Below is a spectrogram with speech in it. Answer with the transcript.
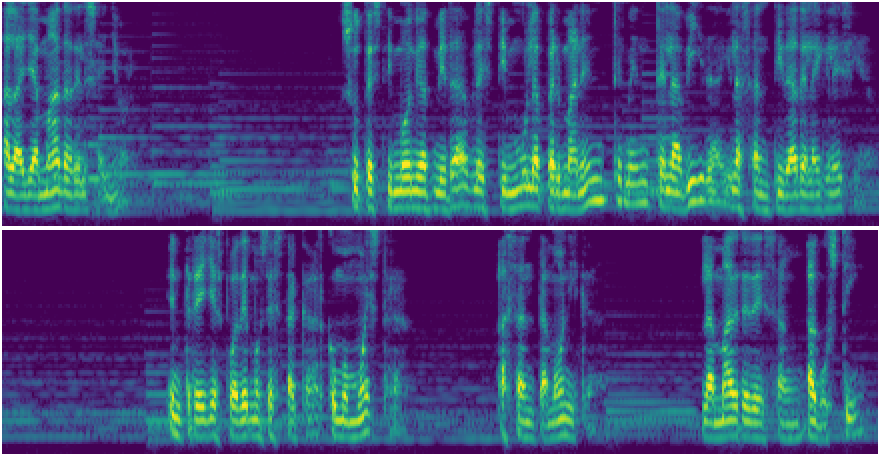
a la llamada del Señor. Su testimonio admirable estimula permanentemente la vida y la santidad de la Iglesia. Entre ellas podemos destacar como muestra a Santa Mónica, la madre de San Agustín,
